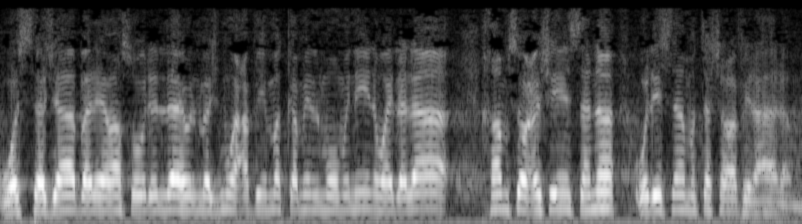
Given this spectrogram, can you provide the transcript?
واستجاب لرسول الله والمجموعة في مكة من المؤمنين وإلا لا خمسة وعشرين سنة والإسلام انتشر في العالم.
